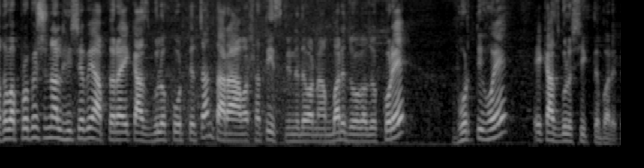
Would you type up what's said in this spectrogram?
অথবা প্রফেশনাল হিসেবে আপনারা এই কাজগুলো করতে চান, তারা আমার সাথে স্ক্রিনে দেওয়া নাম্বারে যোগাযোগ করে ভর্তি হয়ে এই কাজগুলো শিখতে পারেন।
